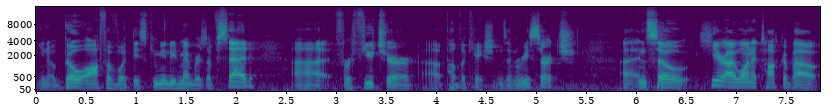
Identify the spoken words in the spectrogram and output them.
you know, go off of what these community members have said uh, for future uh, publications and research. Uh, and so here I want to talk about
